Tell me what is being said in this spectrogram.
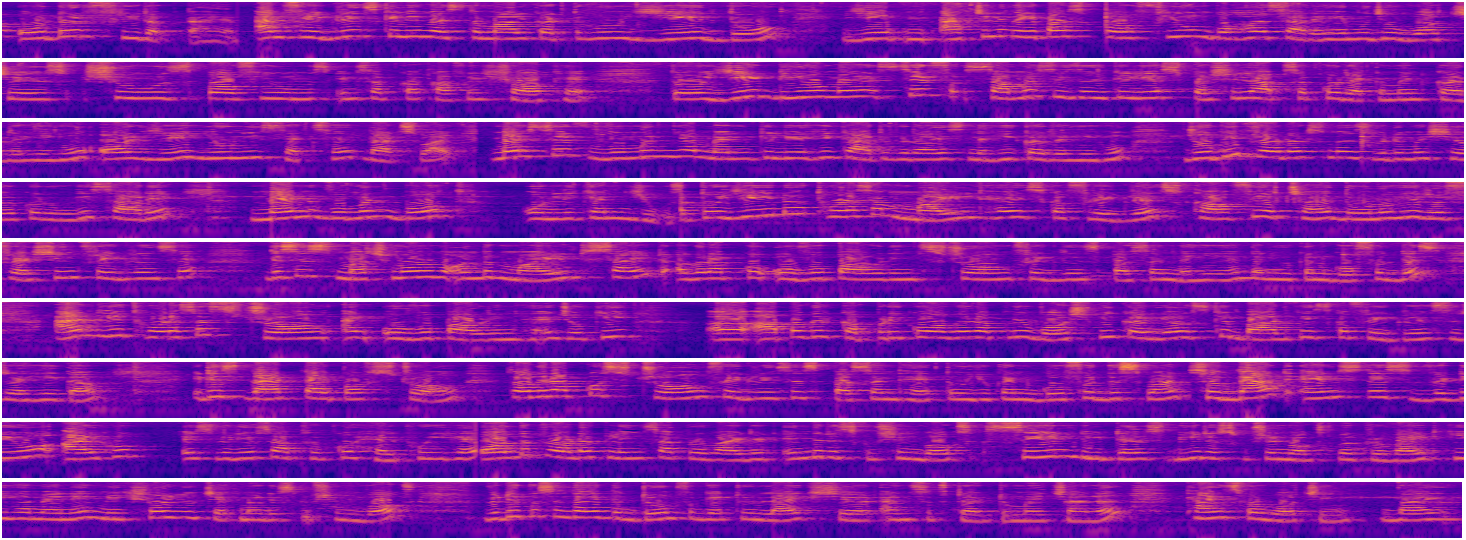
ओडर फ्री रखता है। एंड फ्रेग्रेंस के लिए मैं इस्तेमाल करती हूँ ये दो। ये एक्चुअली मेरे पास परफ्यूम बहुत सारे हैं। मुझे वॉचेस शूज़ परफ्यूम्स इन सब का काफ़ी शौक है। तो ये डीओ मैं सिर्फ़ समर सीज़न के लिए स्पेशल आप सबको रेकमेंड कर रही हूँ। और ये यूनिसेक्स है दैट्स वाई मैं सिर्फ़ वुमेन या मेन के लिए ही कैटेगराइज नहीं कर रही हूँ। जो भी प्रोडक्ट्स मैं इस वीडियो में शेयर करूँगी, सारे men women both only can use तो ये ना थोड़ा सा माइल्ड है इसका फ्रेग्रेंस काफ़ी अच्छा है. दोनों ही रिफ्रेशिंग फ्रेग्रेंस है. This is much more on the mild side अगर आपको ओवर पावरिंग स्ट्रॉन्ग फ्रेग्रेंस पसंद नहीं है then you can go for this and ये थोड़ा सा स्ट्रॉन्ग एंड ओवर पावरिंग है, जो कि आप अगर कपड़े को अगर आपने वॉश भी कर लिया, उसके बाद भी इसका फ्रेग्रेंस रहेगा। It is that type of strong तो अगर आपको स्ट्रॉन्ग फ्रेग्रेंसेस पसंद है तो you can go for this one so that ends this video I hope इस वीडियो से आप सबको हेल्प हुई है। All the product links are provided in the description box sale details भी डिस्क्रिप्शन बॉक्स पर प्रोवाइड की है मैंने। Make sure you check my description box video पसंद आए then don't forget to like share and subscribe to my channel thanks for watching bye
